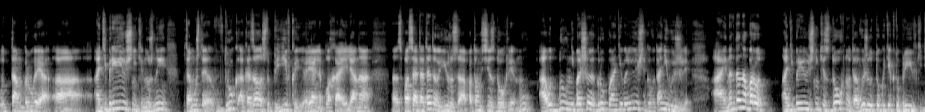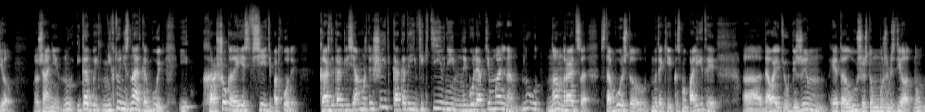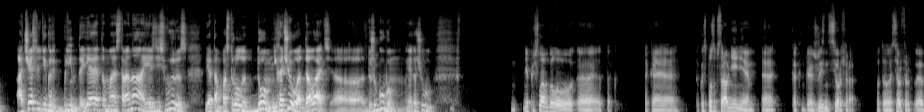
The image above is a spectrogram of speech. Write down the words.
Вот там, грубо говоря, а, антипрививочники нужны, потому что вдруг оказалось, что прививка реально плохая, или она а, спасает от этого вируса, а потом все сдохли. Ну, а вот была небольшая группа антипрививочников, вот они выжили. А иногда наоборот, антипрививочники сдохнут, а выживут только те, кто прививки делал. Потому что они, ну, и как бы никто не знает, как будет. И хорошо, когда есть все эти подходы. Каждый как для себя может решить, как это эффективнее, наиболее оптимально. Ну, вот нам нравится с тобой, что мы такие космополиты, э, давайте убежим, это лучшее, что мы можем сделать. Ну, а часть людей говорит, блин, да я, это моя страна, я здесь вырос, я там построил этот дом, не хочу его отдавать э, душегубам, я хочу мне пришла в голову э, так, такая, такой способ сравнения, э, как, например, жизнь серфера. Вот э, серфер э,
